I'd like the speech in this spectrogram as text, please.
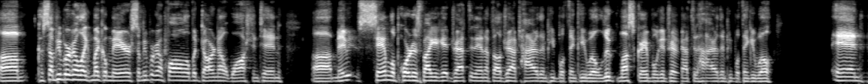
Um, because some people are gonna like Michael Mayer, some people are gonna fall in love with Darnell Washington. Uh, maybe Sam LaPorta is probably gonna get drafted in the NFL draft higher than people think he will. Luke Musgrave will get drafted higher than people think he will. And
